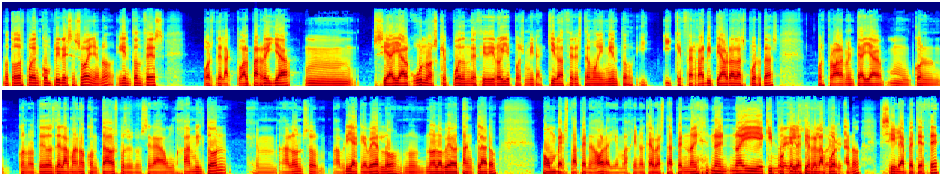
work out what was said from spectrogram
no todos pueden cumplir ese sueño, ¿no? Y entonces, pues de la actual parrilla, mm, si hay algunos que pueden decidir, oye, pues mira, quiero hacer este movimiento y, y que Ferrari te abra las puertas, pues probablemente haya mm, con, con, los dedos de la mano contados, pues eso será un Hamilton, Em, Alonso habría que verlo, no, lo veo tan claro. O un Verstappen ahora, yo imagino que a Verstappen no hay, no hay, equipo que le cierre la puerta, ¿no? Si le apetece.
